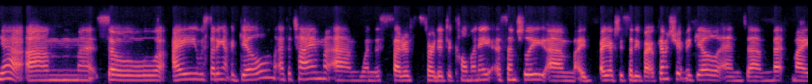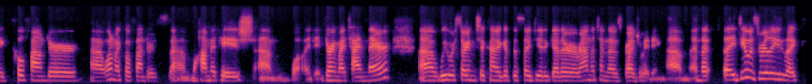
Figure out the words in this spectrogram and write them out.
Yeah. Um, so I was studying at McGill at the time um, when this started, started to culminate, essentially. Um, I, I, actually studied biochemistry at McGill and um, met my co founder, uh, one of my co founders, um, Mohamed Hage, um, well, during my time there. Uh, we were starting to kind of get this idea together around the time that I was graduating. and the, idea was really like, uh,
